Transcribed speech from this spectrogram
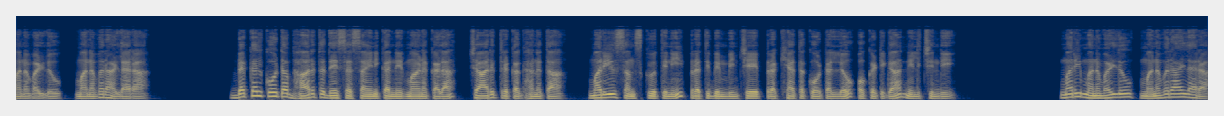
మనవళ్ళు మనవరాళ్ళారా బెకల్ కోట భారతదేశ సైనిక నిర్మాణ కళ చారిత్రక ఘనత మరియు సంస్కృతిని ప్రతిబింబించే ప్రఖ్యాత కోటల్లో ఒకటిగా నిలిచింది. మరి మనవళ్ళు మనవరాళ్ళారా?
